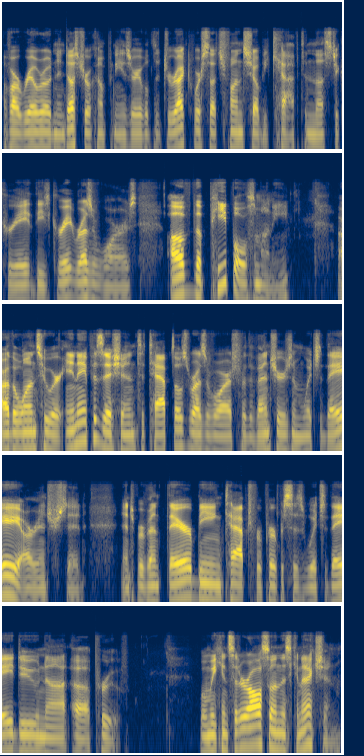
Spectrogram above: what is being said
of our railroad and industrial companies, are able to direct where such funds shall be kept, and thus to create these great reservoirs of the people's money, are the ones who are in a position to tap those reservoirs for the ventures in which they are interested and to prevent their being tapped for purposes which they do not approve. When we consider also in this connection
